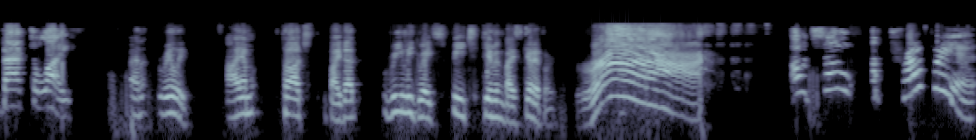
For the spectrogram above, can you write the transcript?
back to life. And really, I am touched by that really great speech given by Skeletor. Rah! Oh, it's so appropriate.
